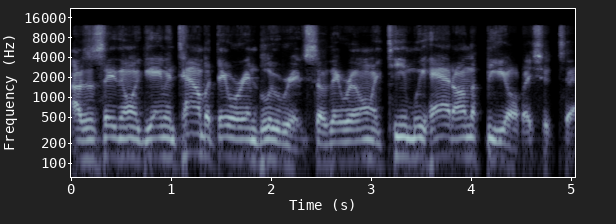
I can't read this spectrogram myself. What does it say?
I was gonna say the only game in town, but they were in Blue Ridge, so they were the only team we had on the field. I should say.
